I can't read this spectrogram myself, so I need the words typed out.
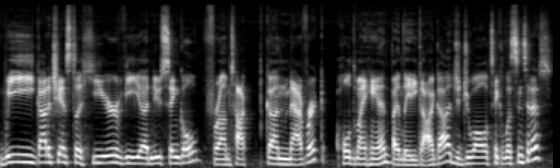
we got a chance to hear the uh, new single from Top Gun Maverick, "Hold My Hand" by Lady Gaga. Did you all take a listen to this?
